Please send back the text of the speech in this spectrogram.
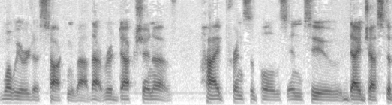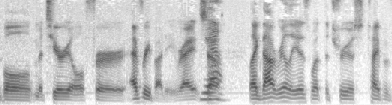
what we were just talking about that reduction of high principles into digestible material for everybody right? Yeah. like that really is what the truest type of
